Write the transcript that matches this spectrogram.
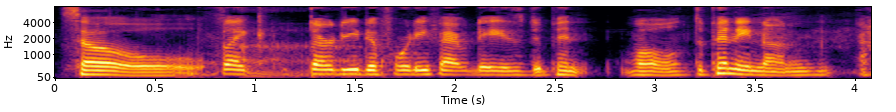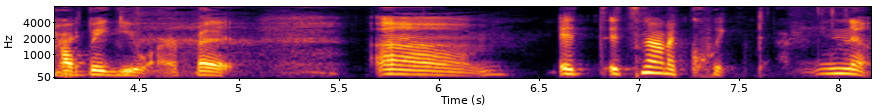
So It's like 30 to 45 days depend well, depending on how big you are, but um it it's not a quick death. no.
